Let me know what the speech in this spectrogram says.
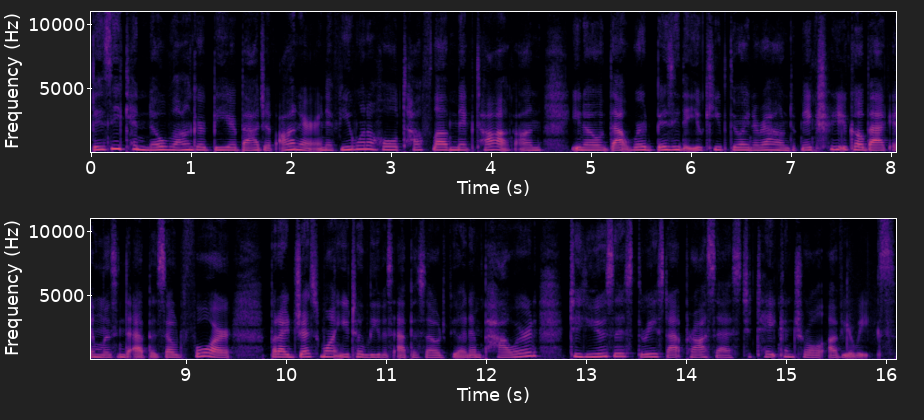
busy can no longer be your badge of honor. And if you want a whole tough love Mick talk on, you know, that word busy that you keep throwing around, make sure you go back and listen to episode four. But I just want you to leave this episode feeling empowered to use this three step process to take control of your weeks.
